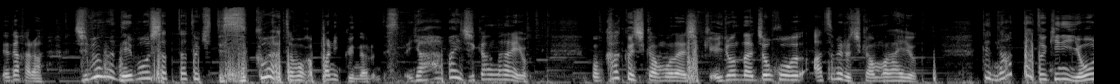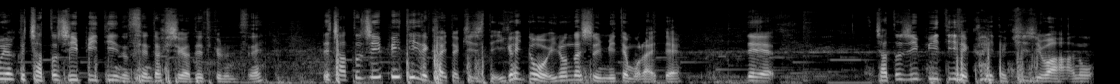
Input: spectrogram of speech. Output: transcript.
でだから、自分が寝坊しちゃった時ってすっごい頭がパニックになるんです。やばい時間がないよ。もう書く時間もないし、いろんな情報を集める時間もないよ。ってってなった時にようやくチャット GPT の選択肢が出てくるんですね。で、チャット GPT で書いた記事って意外といろんな人に見てもらえて、で、チャット GPT で書いた記事は、あの、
